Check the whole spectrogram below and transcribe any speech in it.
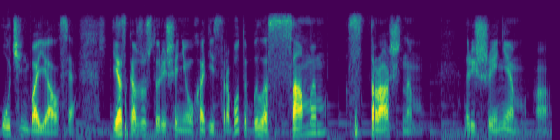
очень боялся. Я скажу, что решение уходить с работы было самым страшным решением а,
